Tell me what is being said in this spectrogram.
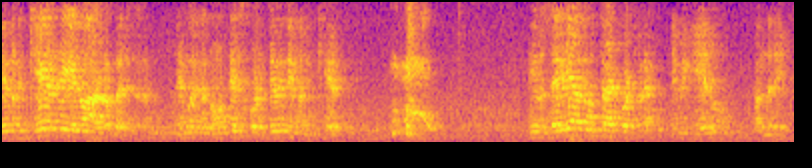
ನಿಮ್ಮನ್ನು ಕೇಳದೆ ಏನೋ ಆರ್ಡರ್ ಬರೀತಾರೆ ನಿಮಗೆ ನೋಟಿಸ್ ಕೊಡ್ತೀವಿ, ನಿಮ್ಮನ್ನು ಕೇಳಿ ನೀವು ಸರಿಯಾದ ಉತ್ತರ ಕೊಟ್ರೆ ನಿಮಗೇನು ತೊಂದರೆ ಇಲ್ಲ.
